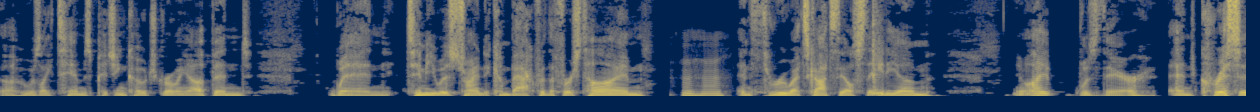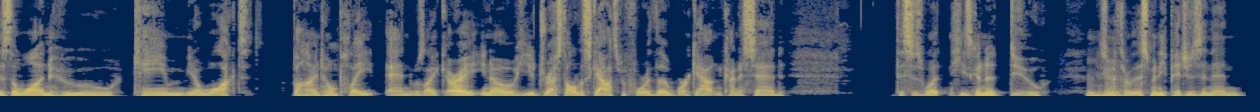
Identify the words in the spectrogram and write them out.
uh, who was like Tim's pitching coach growing up. And when Timmy was trying to come back for the first time Mm-hmm. and threw at Scottsdale Stadium, you know, I was there, and Chris is the one who came, you know, walked behind home plate and was like, all right, you know, he addressed all the scouts before the workout and kind of said, this is what he's going to do. He's going to throw this many pitches and then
